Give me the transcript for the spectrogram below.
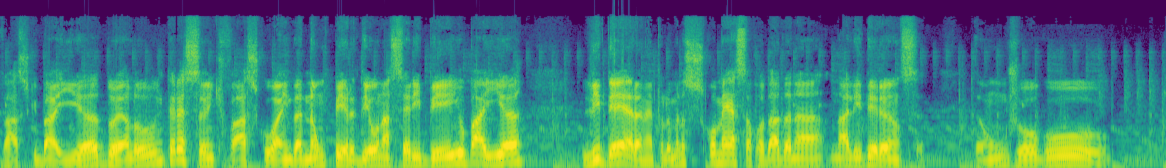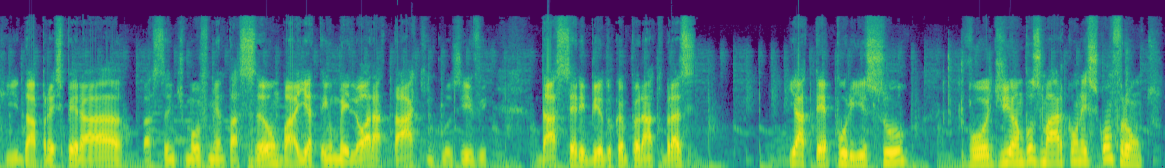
Vasco e Bahia, duelo interessante. Vasco ainda não perdeu na Série B e o Bahia lidera, né? Pelo menos começa a rodada na, na liderança. Então, um jogo que dá para esperar bastante movimentação. Bahia tem o melhor ataque, inclusive, da Série B do Campeonato Brasileiro. E até por isso, vou de ambos marcam nesse confronto.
